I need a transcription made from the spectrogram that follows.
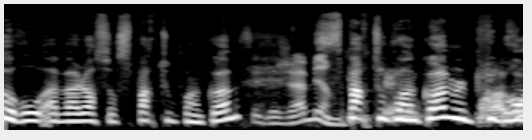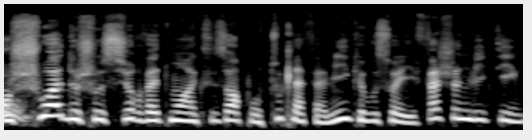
euros à valeur sur spartou.com. C'est déjà bien. Spartou.com, le plus Bravo. grand choix de chaussures, vêtements, accessoires pour toute la famille, que vous soyez fashion victime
